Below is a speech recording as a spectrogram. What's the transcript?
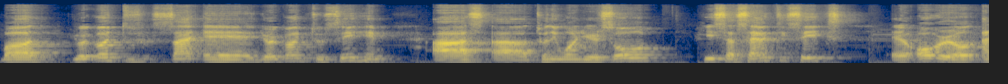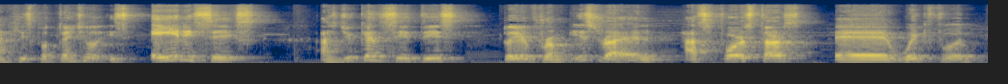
But you're going to sign, uh, you're going to see him as uh, 21 years old He's a 76 uh, overall and his potential is 86. As you can see, this player from Israel has 4 stars uh, weak foot,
